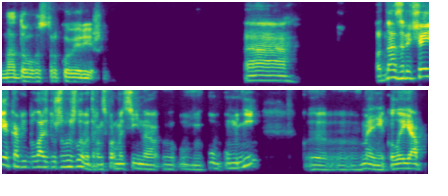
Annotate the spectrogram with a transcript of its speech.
на довгострокові рішення? Е, Одна з речей, яка відбулася дуже важлива трансформаційна в у, у мені е, в мені, коли я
